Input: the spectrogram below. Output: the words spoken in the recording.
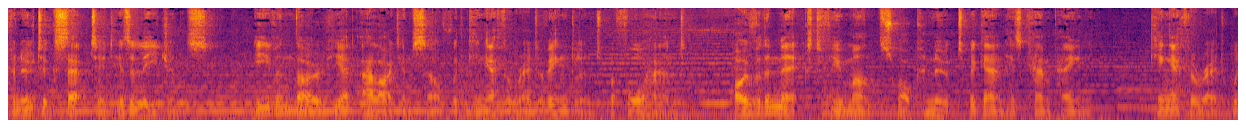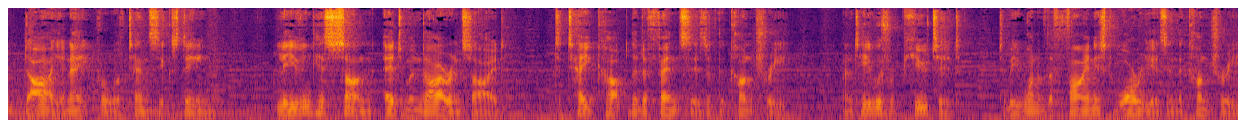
Canute accepted his allegiance, even though he had allied himself with King Ethelred of England beforehand. Over the next few months, while Canute began his campaign, King Ethelred would die in April of 1016, leaving his son Edmund Ironside to take up the defences of the country, and he was reputed to be one of the finest warriors in the country.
